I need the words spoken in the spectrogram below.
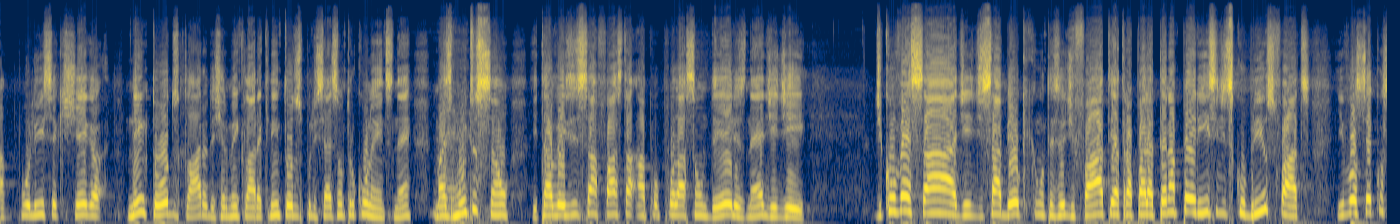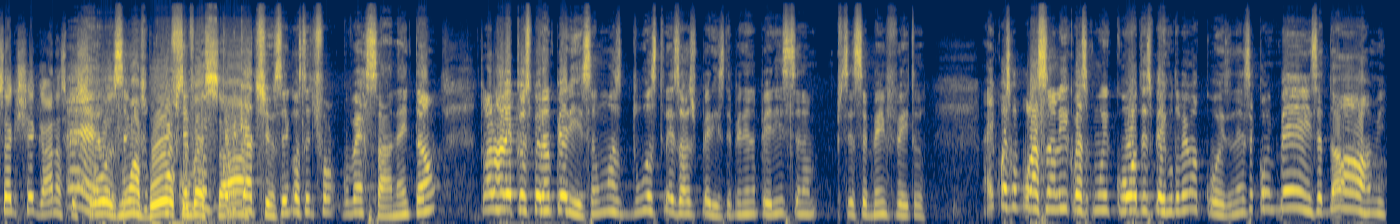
a polícia que chega, nem todos, claro, deixando bem claro que nem todos os policiais são truculentos, né? Mas muitos são. E talvez isso afasta a população deles, né? De, de, de conversar, de, de saber o que aconteceu de fato e atrapalha até na perícia descobrir os fatos. E você consegue chegar nas É, eu pessoas sempre- numa boa, fui conversar. Comunicativo, sempre gostei de conversar, né? Então, tô lá no Rabecão esperando perícia, umas duas, três horas de perícia, dependendo da perícia, não precisa ser bem feito. Aí com a população ali, conversa com um e com outro, eles perguntam a mesma coisa, né? Você come bem, você dorme,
